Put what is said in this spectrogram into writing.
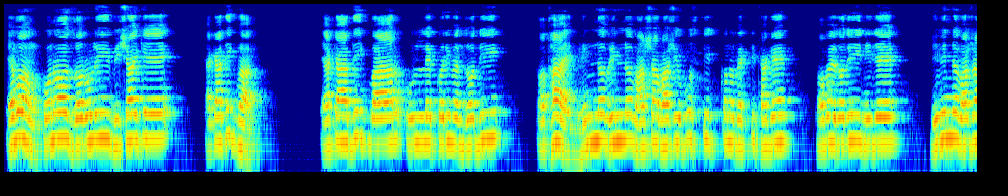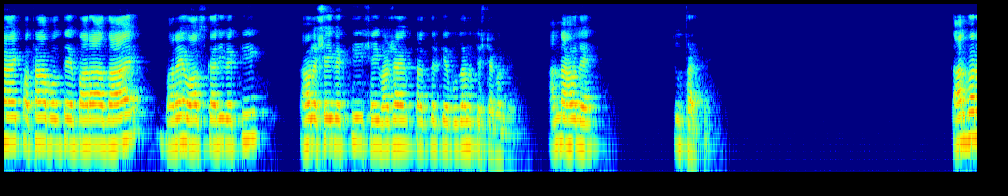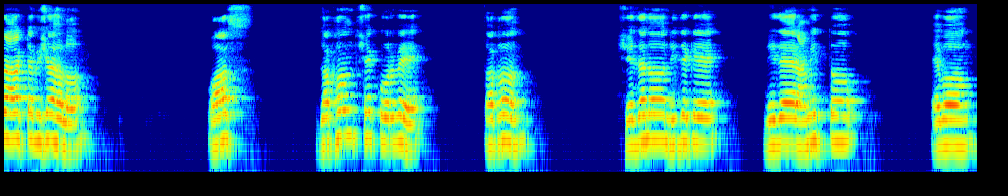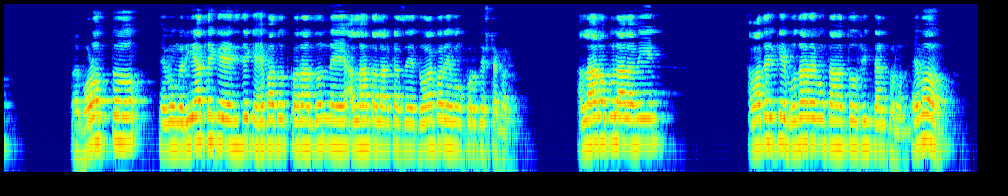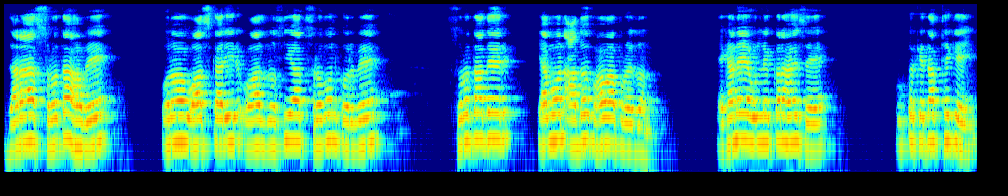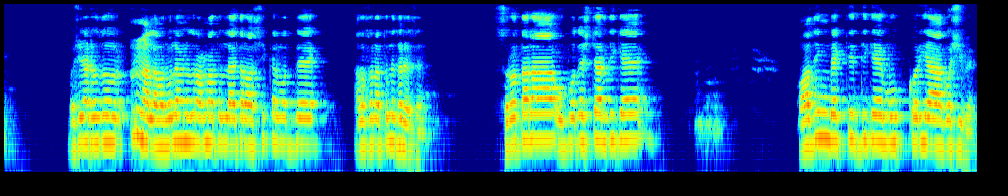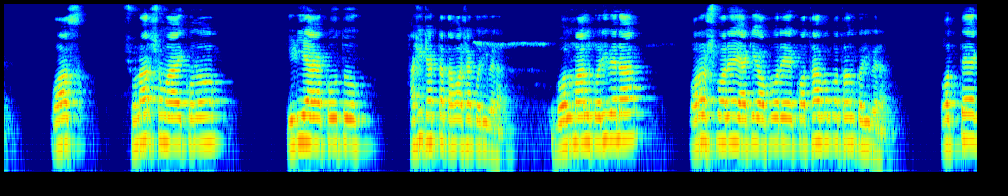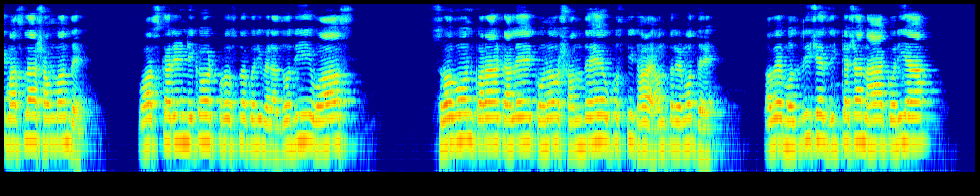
এবং কোনো জরুরি বিষয়কে একাধিকবার একাধিকবার উল্লেখ করিবেন, যদি তথায় ভিন্ন ভিন্ন ভাষাভাষী উপস্থিত কোনো ব্যক্তি থাকে, তবে যদি নিজে বিভিন্ন ভাষায় কথা বলতে পারা যায়, পারে ওয়াজকারী ব্যক্তি, তাহলে সেই ব্যক্তি সেই ভাষায় তাদেরকে বোঝানোর চেষ্টা করবে। আর না হলে চুপ থাকতে। তারপরে আর একটা বিষয় হলো ওয়াজ যখন সে করবে, তখন সে যেন নিজেকে নিজের আমিত্ব এবং বড়ত্ব এবং রিয়া থেকে নিজেকে হেফাজত করার জন্যে আল্লাহ তালার কাছে দোয়া করে এবং প্রচেষ্টা করে। আল্লাহ রবুল আলমিন আমাদেরকে বোঝার এবং তারা তৌফিক দান করুন। এবং যারা শ্রোতা হবে, কোনো ওয়াজকারীর ওয়াজ নসিহাত শ্রবণ করবে, শ্রোতাদের কেমন আদব হওয়া প্রয়োজন? এখানে উল্লেখ করা হয়েছে, উক্ত কেতাব থেকেই বসিরহাট হুজুর আল্লাহ রুল আমিন হুজুর রহমাতুল্লাহ তার অশিক্ষার মধ্যে আলোচনা তুলে ধরেছেন। শ্রোতারা উপদেষ্টার দিকে অজিং ব্যক্তির দিকে মুখ করিয়া বসিবে। ওয়াজ শোনার সময় কোনো ক্রিয়া কৌতুক হাসি ঠাট্টা তামাশা করিবে না। গোলমাল করিবে না, পরস্পরে একে অপরে কথোপকথন করিবে না। প্রত্যেক মাসলা সম্বন্ধে ওয়াজকারীর নিকট প্রশ্ন করিবে না। যদি ওয়াজ শ্রবণ করার কালে কোনো সন্দেহে উপস্থিত হয় অন্তরের মধ্যে। তবে মজলিসে জিজ্ঞাসা না করিয়া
